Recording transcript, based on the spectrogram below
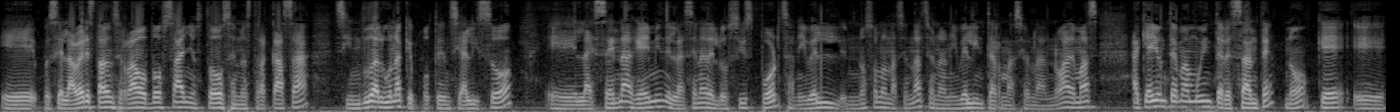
eh, pues el haber estado encerrado dos años todos en nuestra casa, sin duda alguna que potencializó la escena gaming y la escena de los esports a nivel no solo nacional, nacional, sino a nivel internacional, ¿no? Además, aquí hay un tema muy interesante, ¿no? Que eh,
